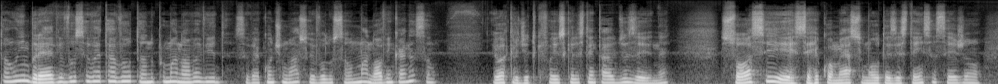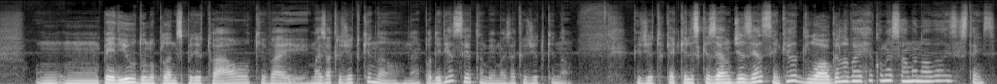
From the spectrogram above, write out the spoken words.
então em breve você vai estar voltando para uma nova vida. Você vai continuar a sua evolução numa nova encarnação. Eu acredito que foi isso que eles tentaram dizer, né? Só se se recomeça uma outra existência, seja um, um, período no plano espiritual que vai. Mas eu acredito que não, né? Poderia ser também, mas eu acredito que não. Acredito que aqueles quiseram dizer assim, que logo ela vai recomeçar uma nova existência.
